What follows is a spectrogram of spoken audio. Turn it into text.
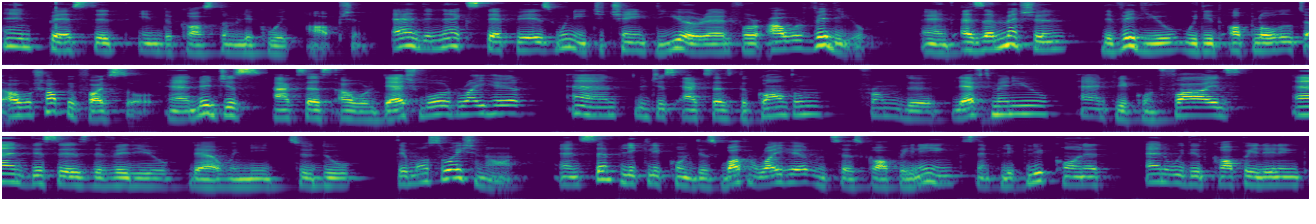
and paste it in the custom liquid option. And the next step is we need to change the URL for our video. And as I mentioned, the video we did upload to our Shopify store. And let's just access our dashboard right here and let's just access the content from the left menu and click on files. And this is the video that we need to do demonstration on. And simply click on this button right here. It says copy link. Simply click on it and we did copy link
